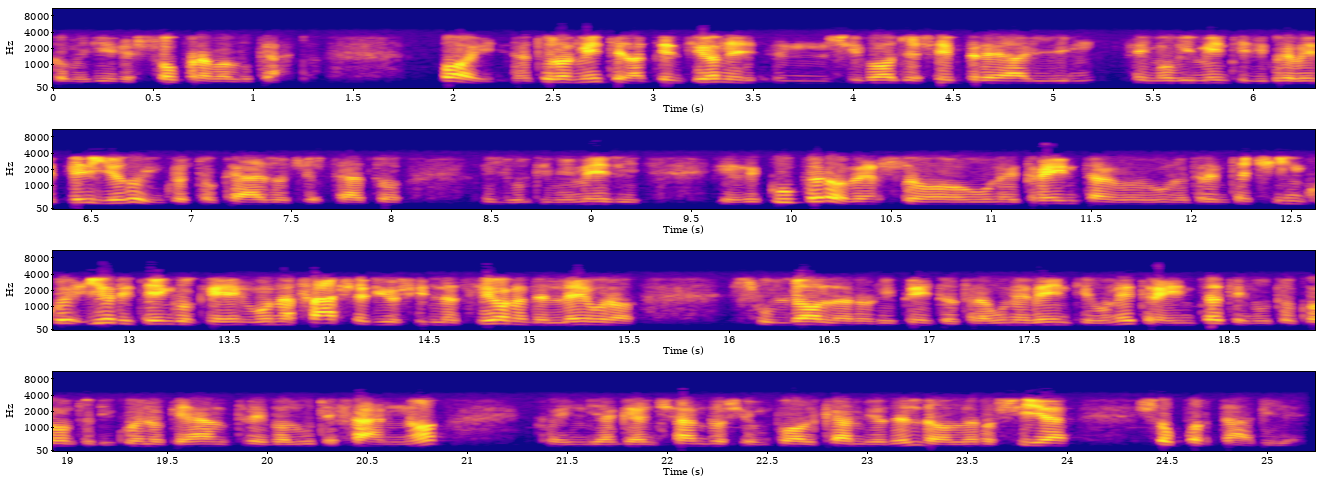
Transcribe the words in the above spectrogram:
come dire sopravvalutato. Poi naturalmente l'attenzione mh, mm, si volge sempre agli, ai movimenti di breve periodo, in questo caso c'è stato negli ultimi mesi il recupero verso 1,30, 1,35. Io ritengo che una fascia di oscillazione dell'euro sul dollaro, ripeto, tra 1,20 e 1,30, tenuto conto di quello che altre valute fanno, quindi agganciandosi un po' al cambio del dollaro, sia sopportabile.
